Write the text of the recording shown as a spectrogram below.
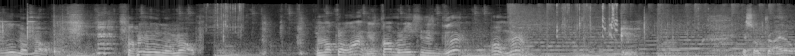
I need more milk. I need more milk. I'm not gonna lie, this combination is good. Oh man. it's so dry out.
